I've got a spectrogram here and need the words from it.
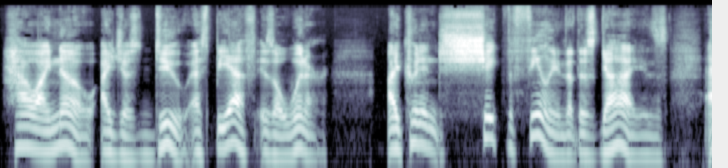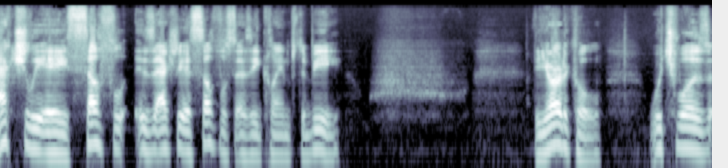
how I know, I just do. SBF is a winner. I couldn't shake the feeling that this guy is actually a self is actually as selfless as he claims to be. The article, which was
